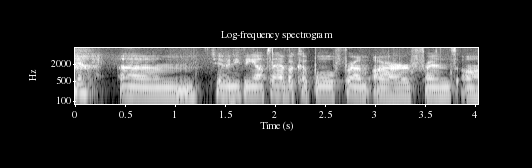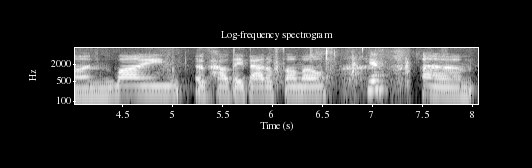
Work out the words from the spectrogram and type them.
Yeah. Um, do you have anything else? I have a couple from our friends online of how they battle FOMO. Yeah. Um,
